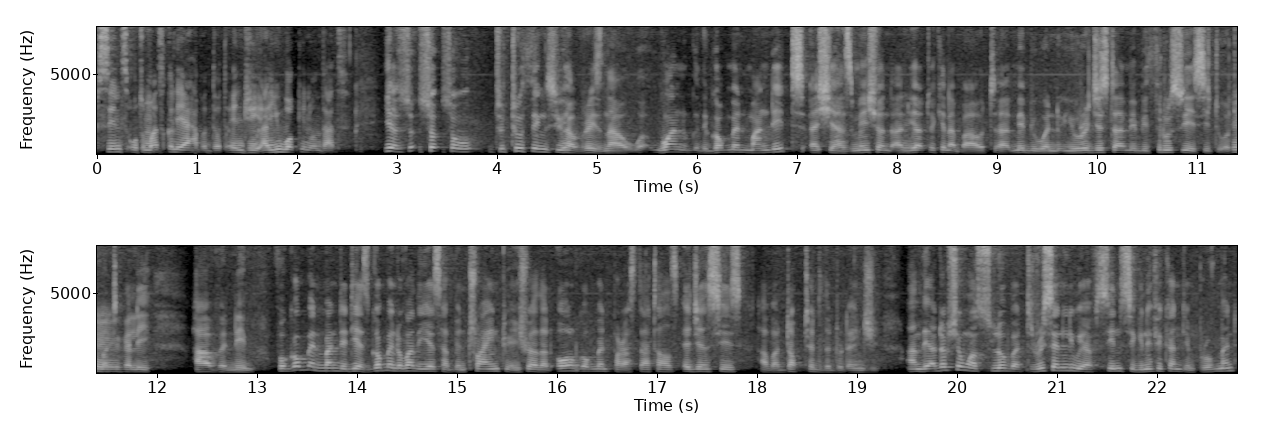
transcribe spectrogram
since automatically I have a .ng. Are you working on that? Yes, so, so, so two, two things you have raised now. One, the government mandate, as she has mentioned, and you are talking about uh, maybe when you register, maybe through CAC to automatically have a name. For government mandate, yes, government over the years have been trying to ensure that all government parastatals agencies have adopted the .ng. And the adoption was slow, but recently we have seen significant improvement.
